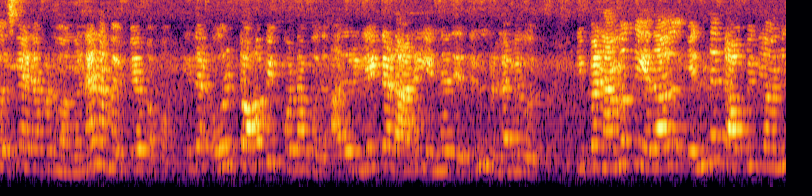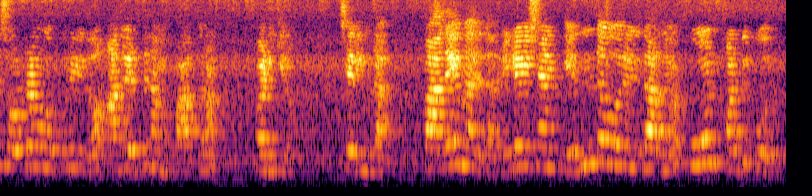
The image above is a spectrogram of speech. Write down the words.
ஒரு சிலர் என்ன பண்ணுவாங்கன்னா நம்ம இப்பயே பார்ப்போம். இதை ஒரு டாபிக் போட்டா போதும். அது ரிலேட்டடான என்னது எதுன்னு எல்லாமே வரும். இப்போ நமக்கு ஏதாவது எந்த டாபிக்ல வந்து சொல்றவங்க புரியுதோ அதை எடுத்து நம்ம பார்க்குறோம் படிக்கிறோம். சரிங்களா? இப்போ அதே மாதிரி தான் ரிலேஷன் எந்த ஒரு இருந்தாலும் ஃபோன் மட்டும் போதும்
